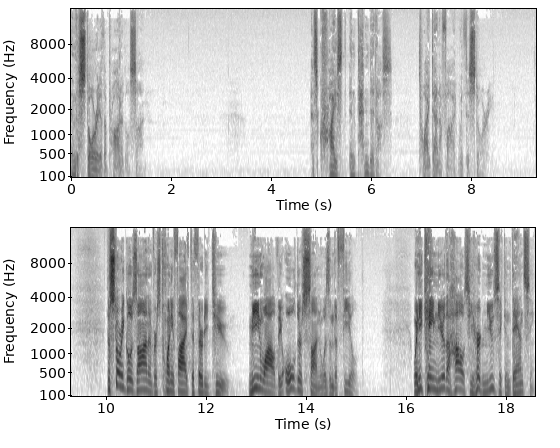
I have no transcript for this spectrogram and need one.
in the story of the prodigal son. As Christ intended us to identify with this story. The story goes on in verse 25 to 32. Meanwhile, the older son was in the field. When he came near the house, he heard music and dancing.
